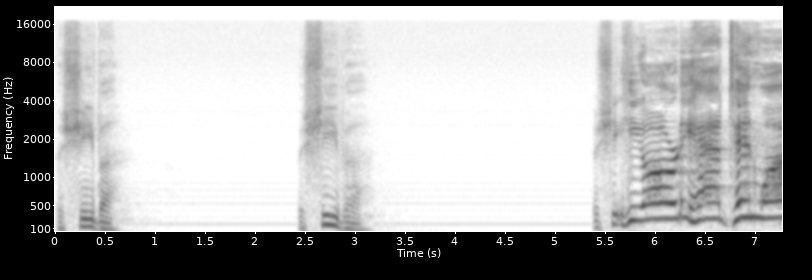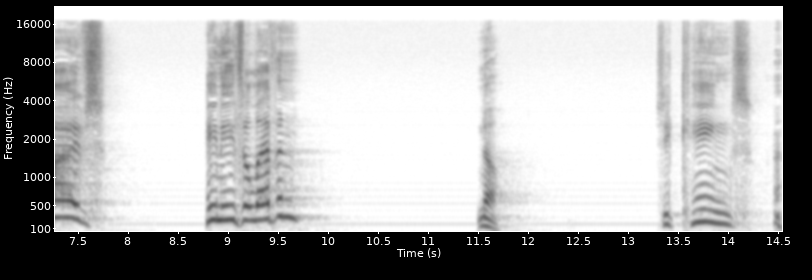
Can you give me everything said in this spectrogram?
Bathsheba. Bathsheba. Bathsheba. He already had 10 wives. He needs 11? No. See, kings,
